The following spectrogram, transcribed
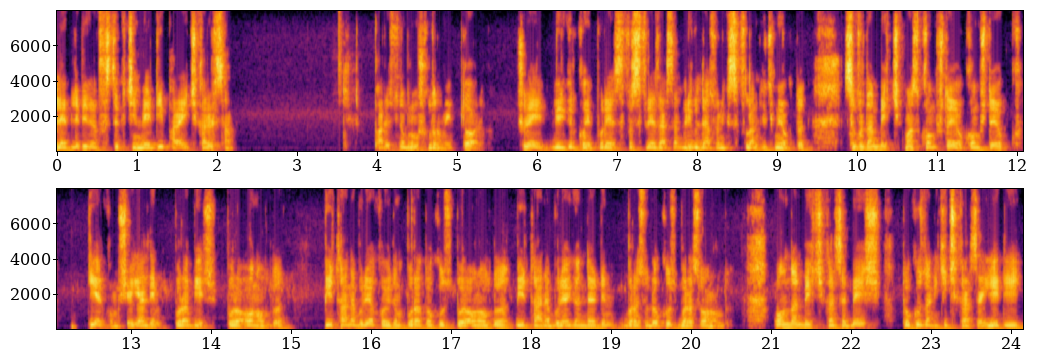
leblebi ve fıstık için verdiği parayı çıkarırsam para üstünü bulmuş olur muyum? Doğru. Şuraya virgül koyup buraya 0 0 yazarsam virgülden sonraki sıfırların hükmü yoktu. Sıfırdan 5 çıkmaz komşuda yok. Komşuda yok. Diğer komşuya geldim. Bura 1. Bura 10 oldu. Bir tane buraya koydum. Bura 9. Bura 10 oldu. Bir tane buraya gönderdim. Burası 9. Burası 10 oldu. 10'dan 5 çıkarsa 5. 9'dan 2 çıkarsa 7.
